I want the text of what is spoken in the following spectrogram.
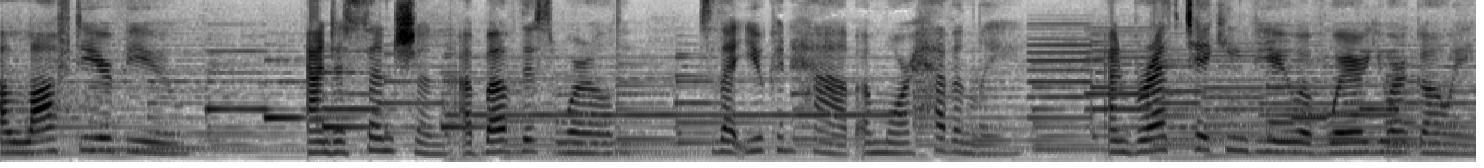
a loftier view, and ascension above this world so that you can have a more heavenly and breathtaking view of where you are going.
